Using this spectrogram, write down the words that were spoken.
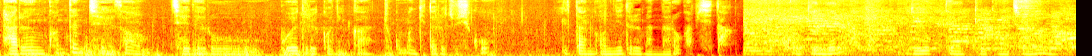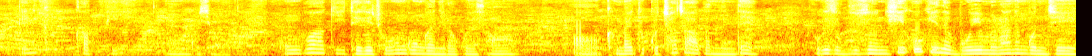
다른 컨텐츠에서 제대로 보여드릴 거니까 조금만 기다려주시고 일단 언니들을 만나러 갑시다. 여기는 뉴욕대학교 근처인 핑크 커피라는 곳입니다. 공부하기 되게 좋은 공간이라고 해서 어, 그말 듣고 찾아와 봤는데 여기서 무슨 희곡인의 모임을 하는 건지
